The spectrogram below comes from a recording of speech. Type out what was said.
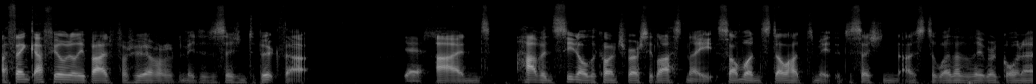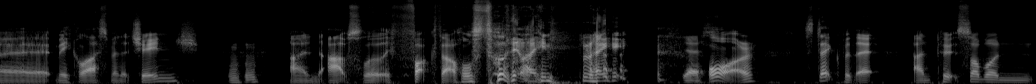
I think I feel really bad for whoever made the decision to book that. Yes. And having seen all the controversy last night, someone still had to make the decision as to whether they were going to make a last minute change hmm and absolutely fuck that whole storyline, right? Yes. or stick with it and put someone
